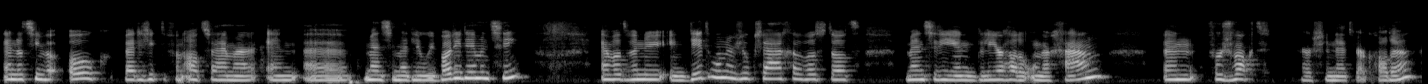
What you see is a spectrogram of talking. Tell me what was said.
En dat zien we ook bij de ziekte van Alzheimer en uh, mensen met Lewy body dementie. En wat we nu in dit onderzoek zagen was dat mensen die een delier hadden ondergaan een verzwakt hersennetwerk hadden.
